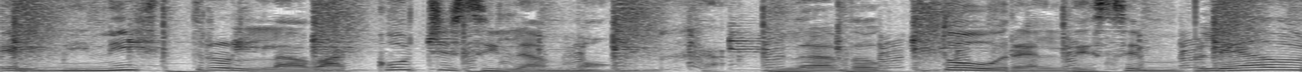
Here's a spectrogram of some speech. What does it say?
El ministro Lavacoches y la monja, la doctora, el desempleado,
